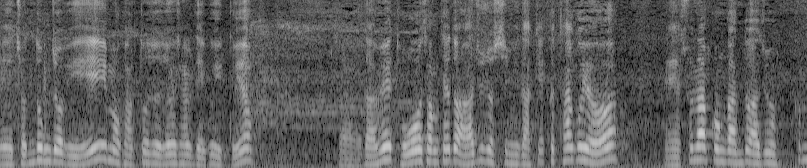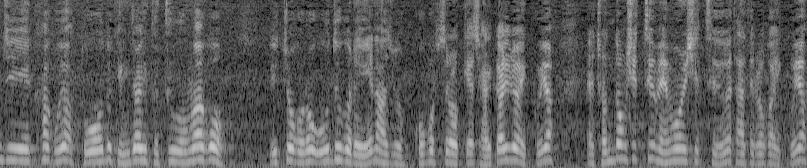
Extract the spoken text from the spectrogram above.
예, 전동 접이 뭐 각도 조절 잘 되고 있고요. 자, 그다음에 도어 상태도 아주 좋습니다. 깨끗하고요. 예, 수납 공간도 아주 큼직하고요. 도어도 굉장히 두툼하고 이쪽으로 우드 그레인 아주 고급스럽게 잘 깔려 있고요. 예, 전동 시트, 메모리 시트 다 들어가 있고요.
